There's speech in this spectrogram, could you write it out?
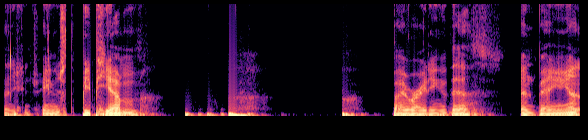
then you can change the BPM by writing this and banging it.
